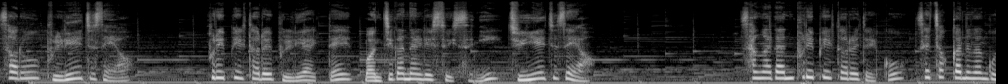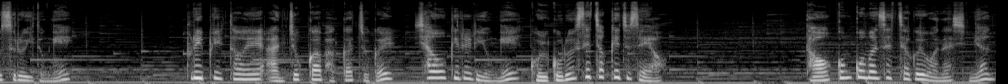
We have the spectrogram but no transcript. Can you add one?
서로 분리해 주세요. 프리필터를 분리할 때 먼지가 날릴 수 있으니 주의해 주세요. 상하단 프리필터를 들고 세척 가능한 곳으로 이동해 프리필터의 안쪽과 바깥쪽을 샤워기를 이용해 골고루 세척해 주세요. 더 꼼꼼한 세척을 원하시면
